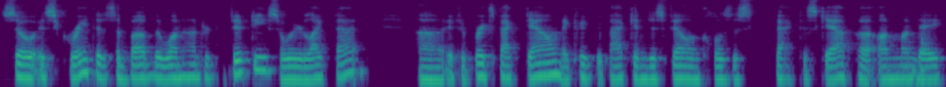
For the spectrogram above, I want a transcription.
So it's great that it's above the 150. So we like that. Uh, if it breaks back down, it could go back and just fail and close this back this gap uh, on Monday.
